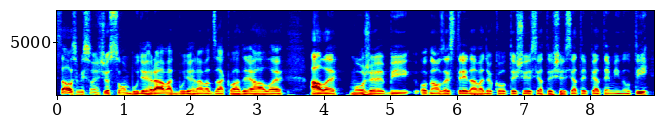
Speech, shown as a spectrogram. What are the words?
Stále si myslím, že som bude hrávať, bude hrávať v základe, ale, ale môže by naozaj striedávať okolo tej 60. 65. minúty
